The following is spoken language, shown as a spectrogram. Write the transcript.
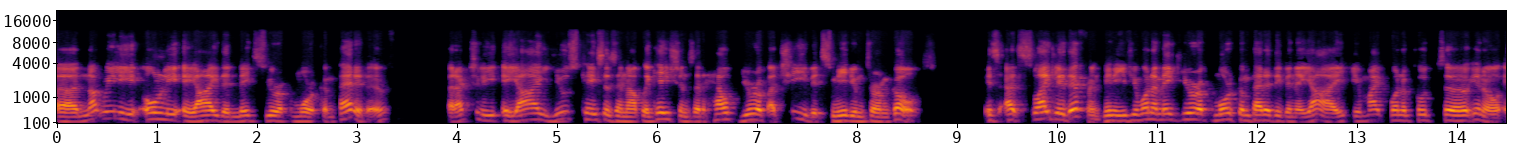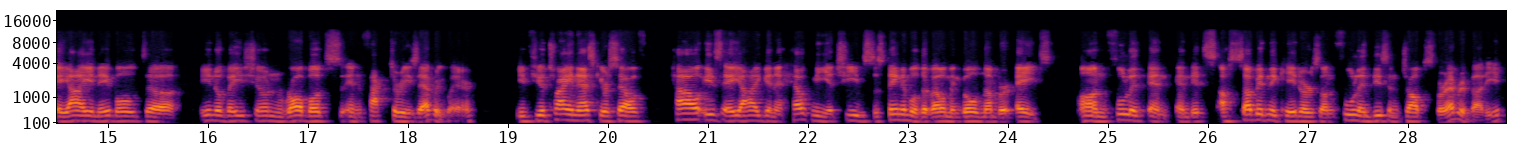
uh, not really only AI that makes Europe more competitive, but actually AI use cases and applications that help Europe achieve its medium-term goals. It's uh, slightly different. Meaning, if you want to make Europe more competitive in AI, you might want to put, uh, you know, AI-enabled uh, innovation, robots in factories everywhere. If you try and ask yourself, how is AI going to help me achieve Sustainable Development Goal number eight on full and, and, and its sub-indicators on full and decent jobs for everybody,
